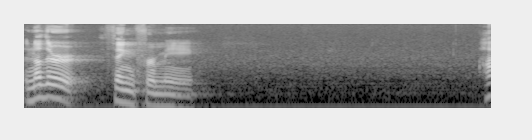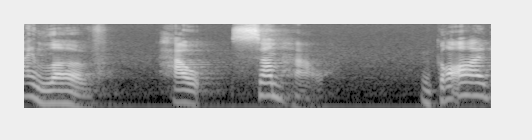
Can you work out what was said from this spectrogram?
another thing for me, I love how somehow God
